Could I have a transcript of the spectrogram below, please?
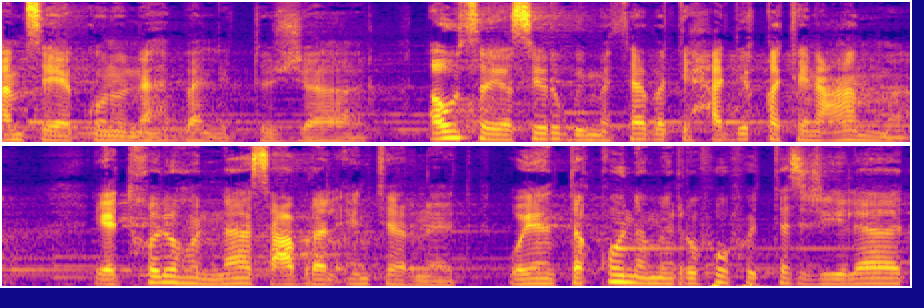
أم سيكون نهبا للتجار؟ أو سيصير بمثابة حديقة عامة يدخله الناس عبر الإنترنت وينتقون من رفوف التسجيلات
